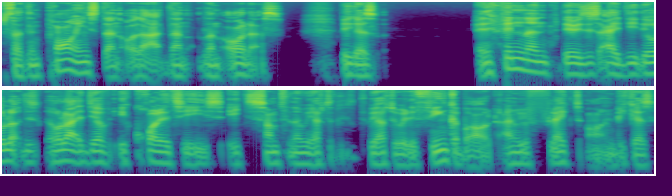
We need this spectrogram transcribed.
certain points than other than, than others? Because in Finland, there is this idea, the whole, this whole idea of equality is it's something that we have to we have to really think about and reflect on because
